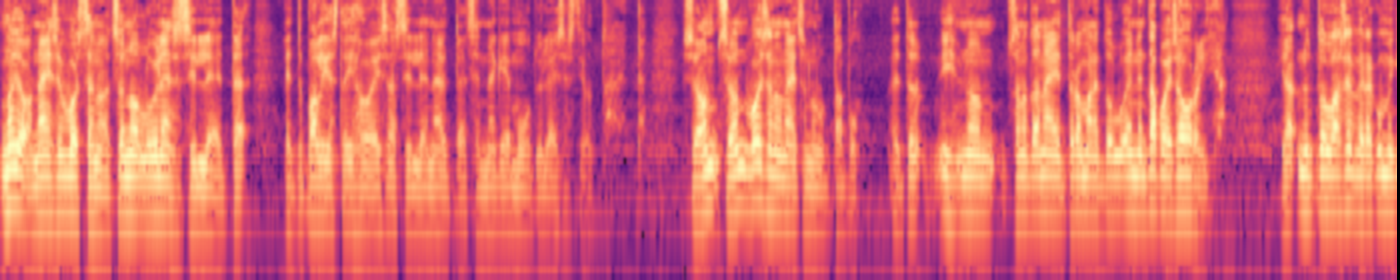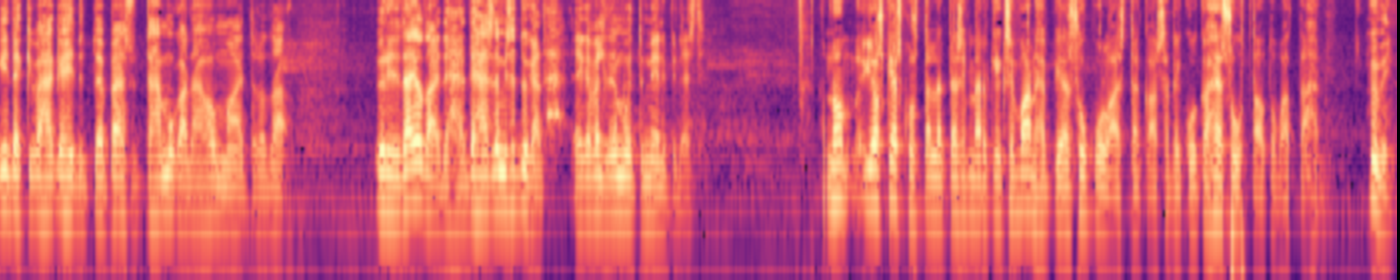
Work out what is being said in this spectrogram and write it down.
No joo, näin se voisi sanoa, että se on ollut yleensä silleen, että, että paljasta ihoa ei saa silleen näyttää, että sen näkee muut yleisesti ottaen. Että se on, se on, voi sanoa näin, että se on ollut tabu. Että no, sanotaan näin, että romanit on ollut ennen tapoisa orjia. Ja nyt ollaan sen verran kumminkin itsekin vähän kehitytty ja päässyt tähän mukaan tähän hommaan, että tota, yritetään jotain tehdä ja tehdään sitä, missä tykätään, eikä välitetä muiden mielipiteistä. No, jos keskustelet esimerkiksi vanhempien sukulaisten kanssa, niin kuinka he suhtautuvat tähän? Hyvin,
